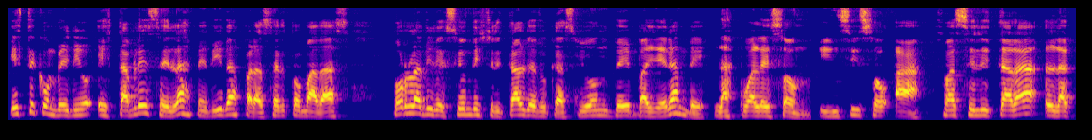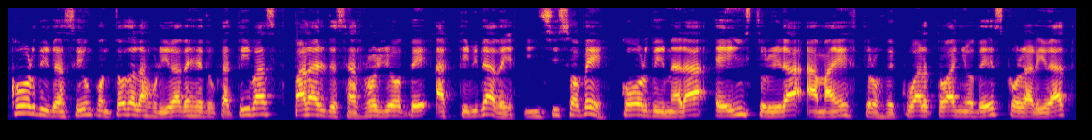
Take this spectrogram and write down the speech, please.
Este convenio establece las medidas para ser tomadas por la Dirección Distrital de Educación de Vallerande, las cuales son, inciso A, facilitará la coordinación con todas las unidades educativas para el desarrollo de actividades. Inciso B. Coordinará e instruirá a maestros de cuarto año de escolaridad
